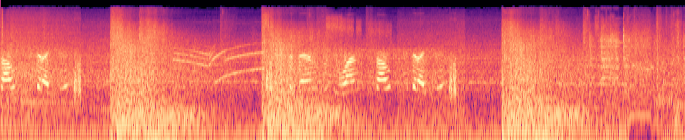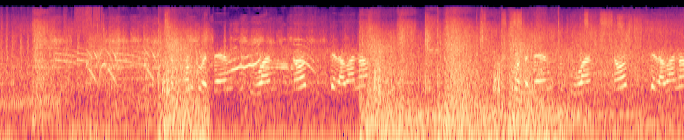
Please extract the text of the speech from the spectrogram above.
Respond South IT. Respond to attend 21 North de La Habana. Rotterdam 21 North de La Habana.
